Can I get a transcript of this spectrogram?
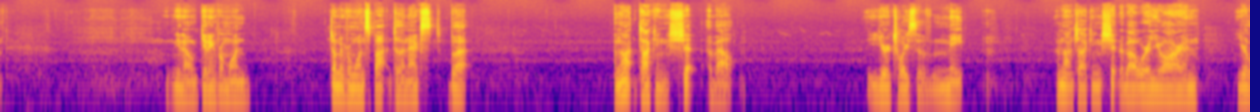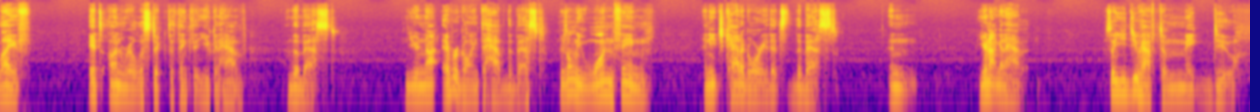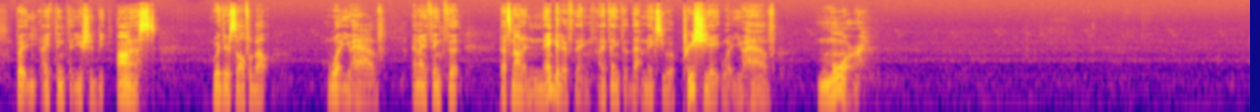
you know, getting from one jumping from one spot to the next, but I'm not talking shit about your choice of mate. I'm not talking shit about where you are in your life. It's unrealistic to think that you can have the best. You're not ever going to have the best. There's only one thing in each category that's the best. And you're not going to have it. So you do have to make do. But I think that you should be honest with yourself about what you have. And I think that that's not a negative thing. I think that that makes you appreciate what you have more.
